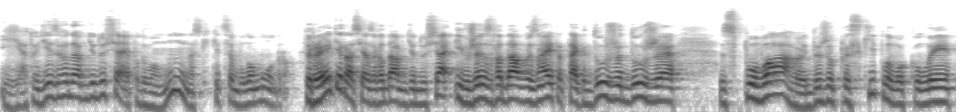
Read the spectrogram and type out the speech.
І я тоді згадав дідуся, я подумав, М, наскільки це було мудро. Третій раз я згадав дідуся і вже згадав, ви знаєте, так дуже-дуже з повагою, дуже прискіпливо, коли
